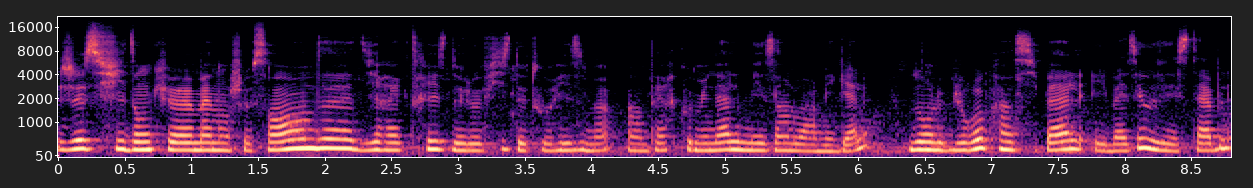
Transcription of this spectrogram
Je suis donc euh, Manon Chaussande, directrice de l'Office de tourisme intercommunal Mézin-Loire-Mégale, dont le bureau principal est basé aux Estables,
